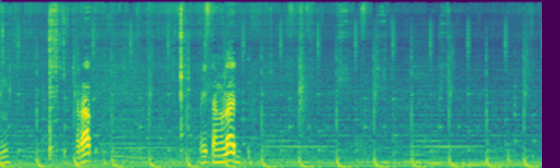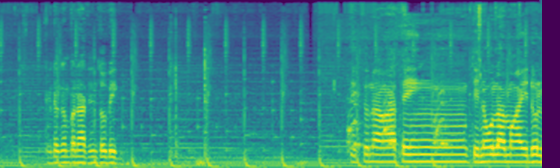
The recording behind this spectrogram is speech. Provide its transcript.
Hmm? Sarap. May tanglad. Dagdagan pa natin tubig. Ito na ang ating tinula mga idol.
